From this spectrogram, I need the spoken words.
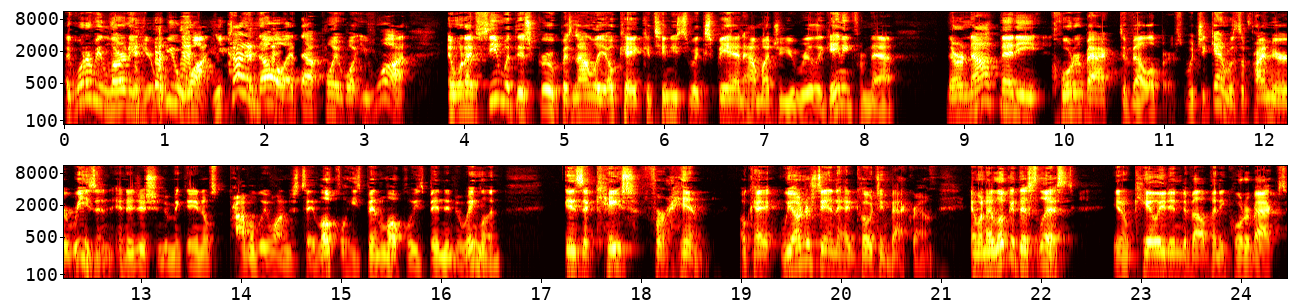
Like what are we learning here? What do you want? You kind of know at that point what you want. And what I've seen with this group is not only okay, continues to expand, how much are you really gaining from that? There are not many quarterback developers, which again was the primary reason, in addition to McDaniels probably wanting to stay local. He's been local, he's been in New England, is a case for him. Okay. We understand the head coaching background. And when I look at this list, you know, Caley didn't develop any quarterbacks.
